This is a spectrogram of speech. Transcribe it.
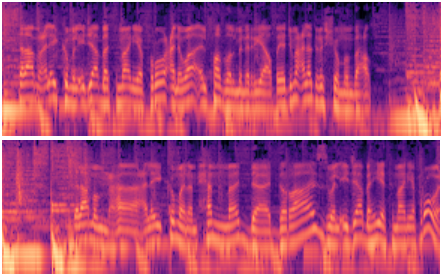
السلام عليكم. الإجابة ثمانية فروع أنا وائل فضل من الرياض. يا جماعة لا تغشون من بعض. سلام عليكم. أنا محمد دراز والإجابة هي ثمانية فروع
